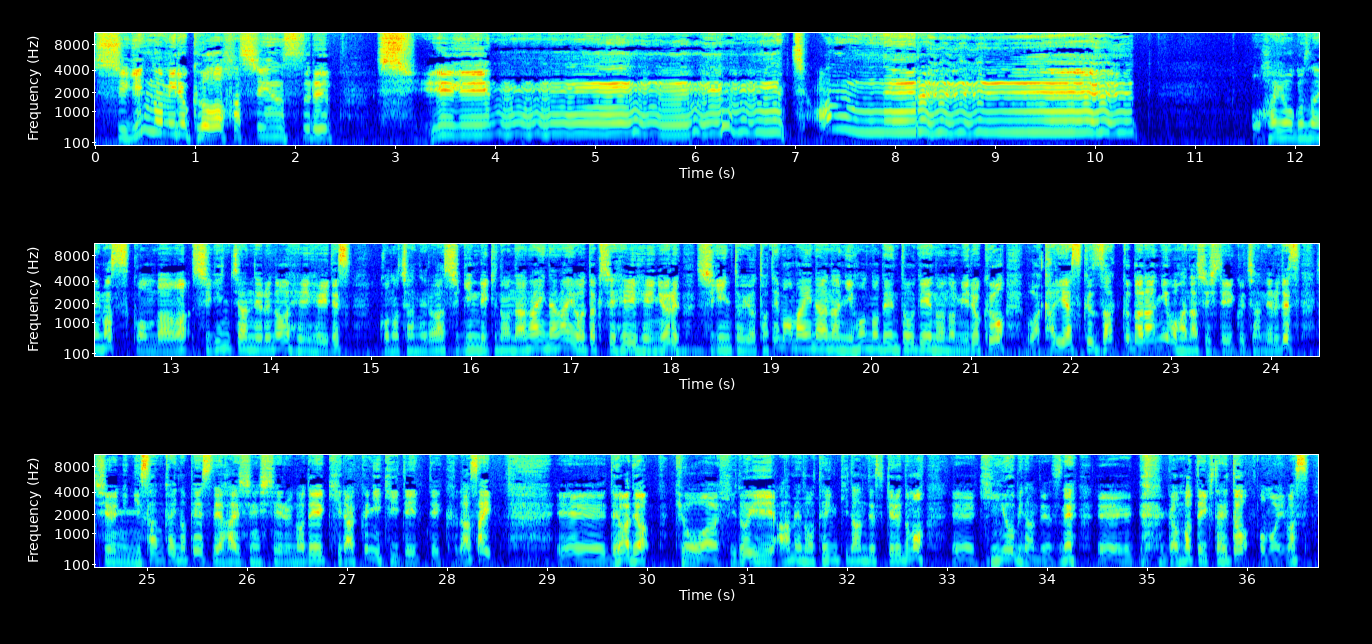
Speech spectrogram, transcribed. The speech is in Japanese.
詩吟の魅力を発信する、詩吟チャンネル。おはようございます。こんばんは。詩吟チャンネルのヘイヘイです。このチャンネルは詩吟歴の長い長い私ヘイヘイによる詩吟というとてもマイナーな日本の伝統芸能の魅力をわかりやすくざっくばらんにお話ししていくチャンネルです。週に2、3回のペースで配信しているので気楽に聞いていってください。えー、ではでは、今日はひどい雨の天気なんですけれども、えー、金曜日なんでですね、えー、頑張っていきたいと思います。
